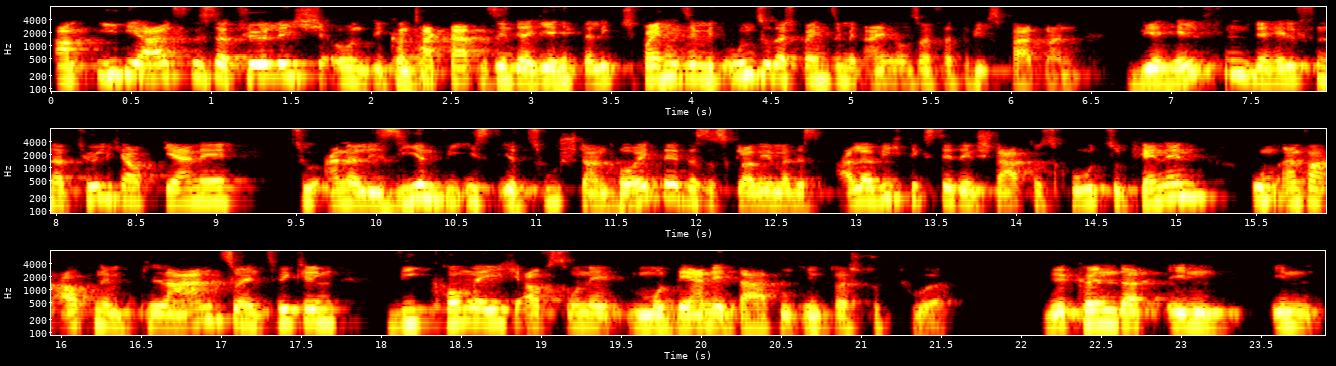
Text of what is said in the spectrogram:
am idealsten ist natürlich, und die Kontaktdaten sind ja hier hinterlegt, sprechen Sie mit uns oder sprechen Sie mit einem unserer Vertriebspartnern. Wir helfen, wir helfen natürlich auch gerne zu analysieren, wie ist Ihr Zustand heute. Das ist, glaube ich, immer das Allerwichtigste, den Status quo zu kennen, um einfach auch einen Plan zu entwickeln, wie komme ich auf so eine moderne Dateninfrastruktur. Wir können dort in, in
